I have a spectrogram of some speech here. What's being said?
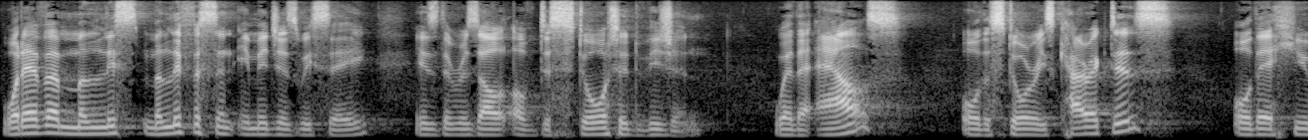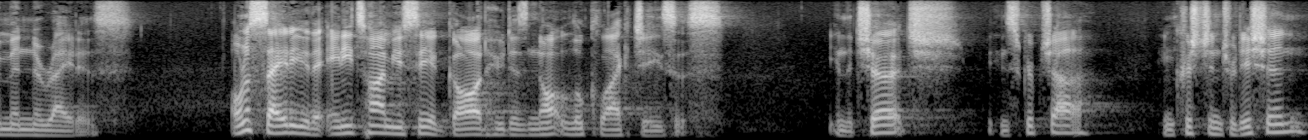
Whatever maleficent images we see is the result of distorted vision, whether ours or the story's characters or their human narrators. I want to say to you that anytime you see a God who does not look like Jesus in the church, in scripture, in Christian tradition,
